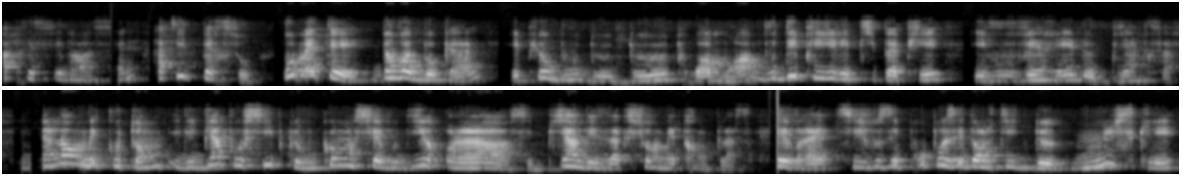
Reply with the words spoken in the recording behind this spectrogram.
appréciée dans la semaine à titre perso. Vous mettez dans votre bocal et puis au bout de deux, trois mois, vous dépliez les petits papiers et vous verrez le bien que ça fait. Bien là, en m'écoutant, il est bien possible que vous commenciez à vous dire oh là là, c'est bien des actions à mettre en place. C'est vrai, si je vous ai proposé dans le titre de muscler,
